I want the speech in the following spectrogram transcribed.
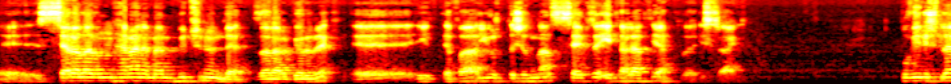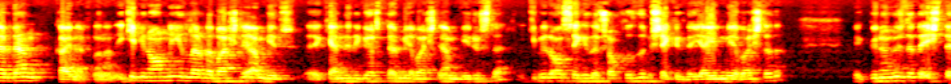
E, seralarının hemen hemen bütününde zarar görerek e, ilk defa yurt dışından sebze ithalatı yaptı İsrail. Bu virüslerden kaynaklanan 2010'lu yıllarda başlayan bir e, kendini göstermeye başlayan virüsler 2018'de çok hızlı bir şekilde yayılmaya başladı. E, günümüzde de işte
